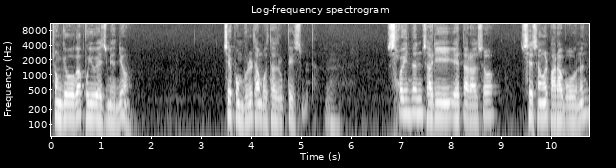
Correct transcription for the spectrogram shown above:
종교가 부유해지면요 제 본분을 다 못하도록 되어 있습니다. 서 있는 자리에 따라서 세상을 바라보는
